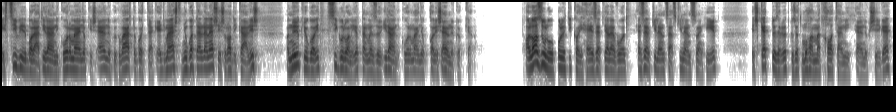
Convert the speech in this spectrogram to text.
és civilbarát iráni kormányok és elnökök váltogatják egymást, nyugatellenes és radikális, a nők jogait szigorúan értelmező iráni kormányokkal és elnökökkel. A lazuló politikai helyzet jele volt 1997 és 2005 között Mohammad Khatami elnöksége,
